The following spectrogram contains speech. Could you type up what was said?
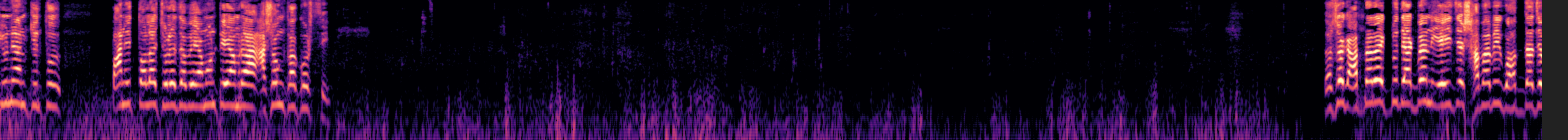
ইউনিয়ন কিন্তু পানির তলায় চলে যাবে এমনটি আমরা আশঙ্কা করছি। দর্শক, আপনারা একটু দেখবেন, এই যে স্বাভাবিক হদ্দা যে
